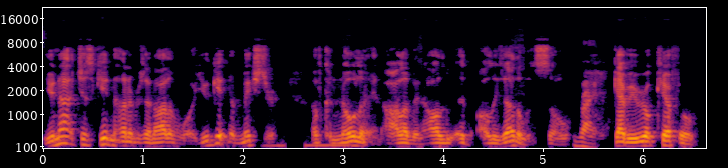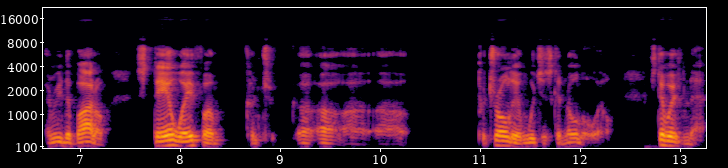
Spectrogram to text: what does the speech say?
you're not just getting 100% olive oil. You're getting a mixture of canola and olive and all all these other ones. So, Right. gotta be real careful and read the bottle. Stay away from uh, uh, uh, uh, petroleum, which is canola oil. Stay away from that.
